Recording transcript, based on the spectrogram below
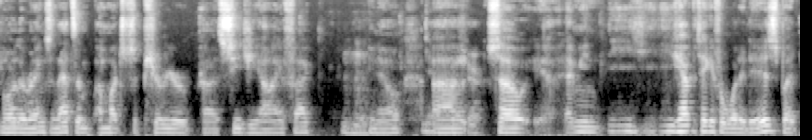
Lord of the Rings, and that's a, a much superior uh, CGI effect. Mhm. You know, Yeah, uh, sure. so I mean, y- you have to take it for what it is. But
